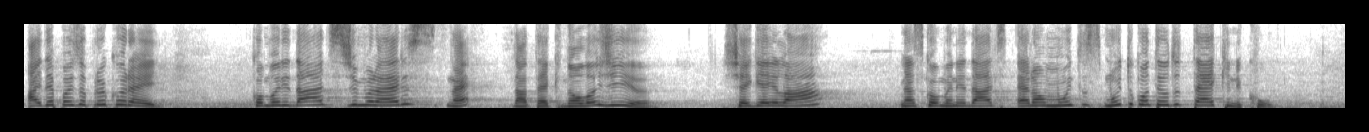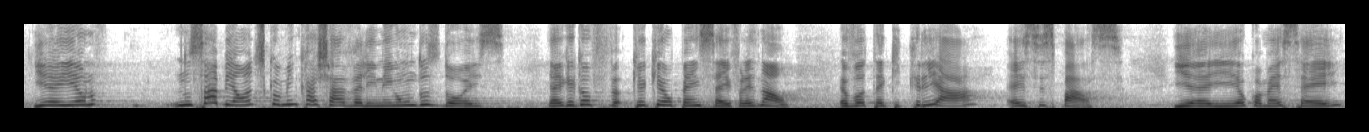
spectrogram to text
Aí depois eu procurei comunidades de mulheres né, na tecnologia. Cheguei lá, nas comunidades, eram muitos, muito conteúdo técnico. E aí eu não, não sabia onde que eu me encaixava ali, nenhum dos dois. E aí o que, que, eu, que, que eu pensei? Falei, não, eu vou ter que criar esse espaço. E aí eu comecei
